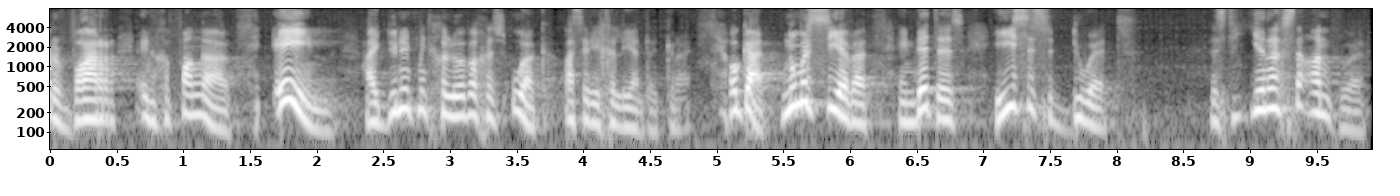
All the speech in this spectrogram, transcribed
verwar en gevange hou. En hy doen dit met gelowiges ook as hy die geleentheid kry. OK, nommer 7 en dit is Jesus se dood. Dis die enigste antwoord.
